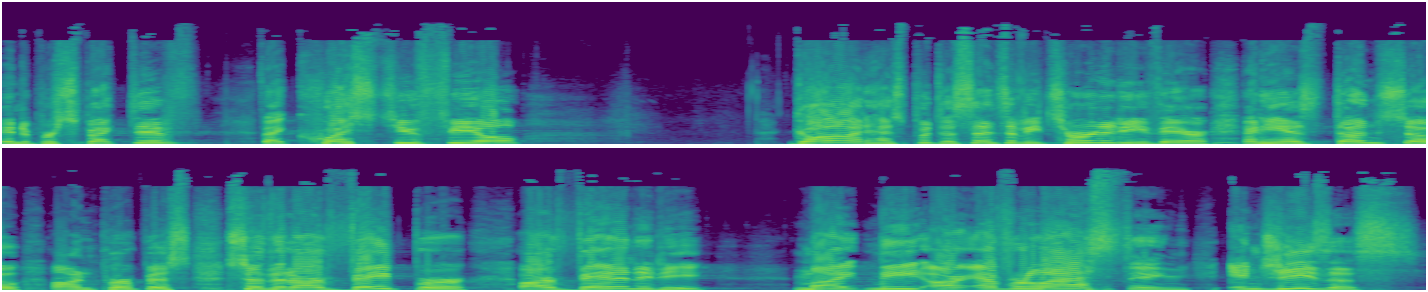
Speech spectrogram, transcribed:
into perspective, that quest you feel? God has put the sense of eternity there, and He has done so on purpose so that our vapor, our vanity, might meet our everlasting in Jesus.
